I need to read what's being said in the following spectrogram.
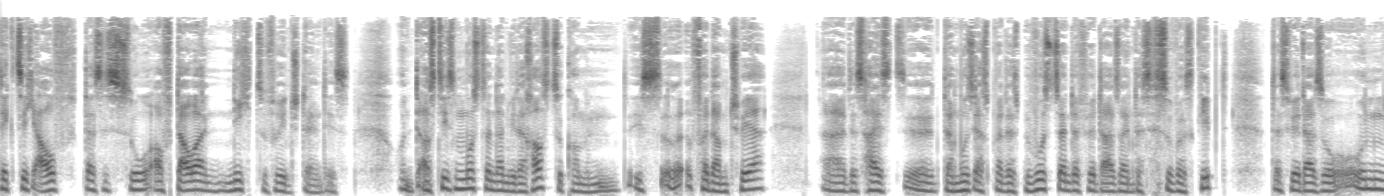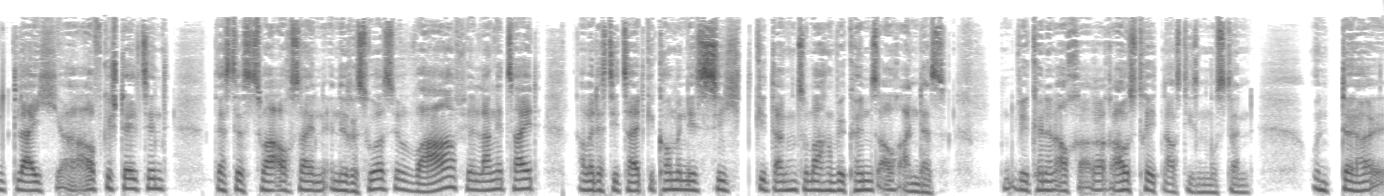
deckt sich auf, dass es so auf Dauer nicht zufriedenstellend ist. Und aus diesen Mustern dann wieder rauszukommen, ist äh, verdammt schwer. Äh, das heißt, äh, da muss erstmal das Bewusstsein dafür da sein, dass es sowas gibt, dass wir da so ungleich äh, aufgestellt sind, dass das zwar auch sein, eine Ressource war für lange Zeit, aber dass die Zeit gekommen ist, sich Gedanken zu machen, wir können es auch anders. Wir können auch raustreten aus diesen Mustern. Und äh,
